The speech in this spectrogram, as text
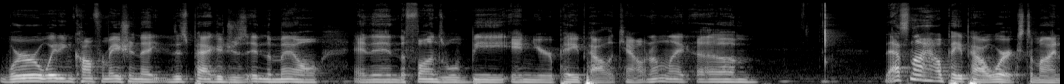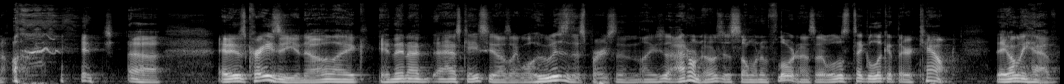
we're awaiting confirmation that this package is in the mail and then the funds will be in your PayPal account." And I'm like, "Um that's not how PayPal works, to my knowledge. uh, it is crazy, you know. Like, and then I asked Casey, I was like, "Well, who is this person?" Like, said, I don't know. It's just someone in Florida. And I said, "Well, let's take a look at their account. They only have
